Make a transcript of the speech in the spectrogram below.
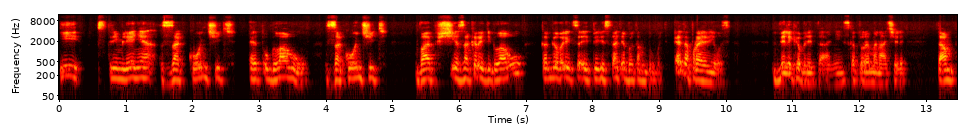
и стремление закончить эту главу, закончить вообще закрыть главу, как говорится, и перестать об этом думать. Это проявилось в Великобритании, с которой мы начали. Там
